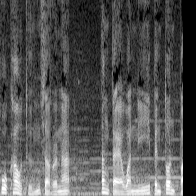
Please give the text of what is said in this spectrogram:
ผู้เข้าถึงสารณะ ตั้งแต่วันนี้เป็นต้นไป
